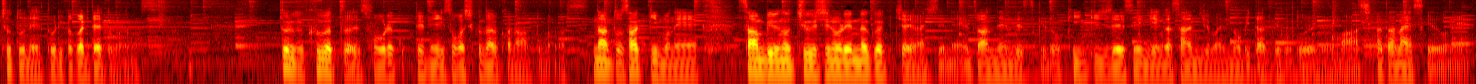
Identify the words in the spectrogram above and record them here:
ちょっとね取り掛かりたいと思います。とにかく9月はそれでね忙しくなるかなと思います。なんとさっきもねサンビルの中止の連絡が来ちゃいましてね残念ですけど緊急事態宣言が30まで伸びたってことでねまあ仕方ないですけどね。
